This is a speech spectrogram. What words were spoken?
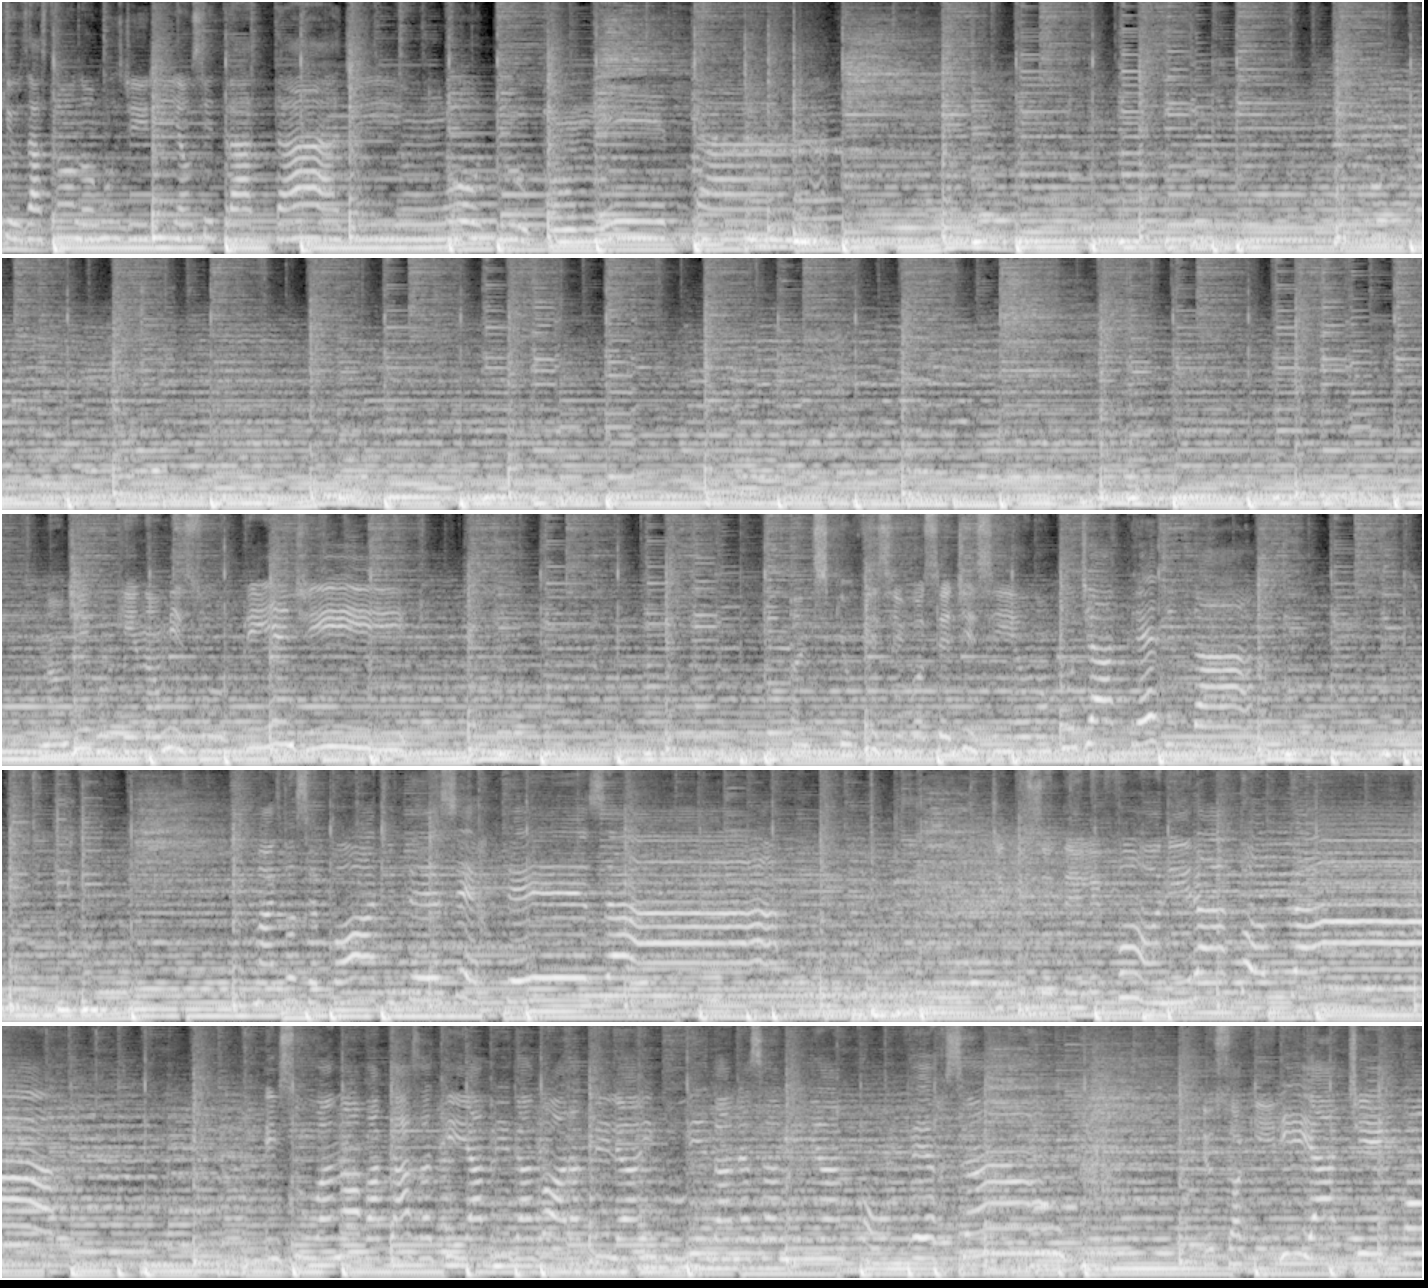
que os astrônomos diriam se tratar de um outro cometa. Você disse eu não pude acreditar. Mas você pode ter certeza De que seu telefone irá tocar Em sua nova casa que abriga agora trilha incluída nessa minha conversão. Eu só queria te contar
